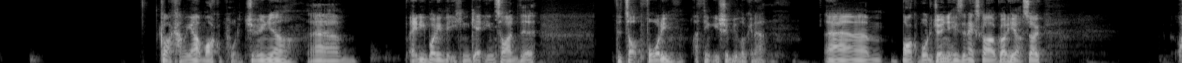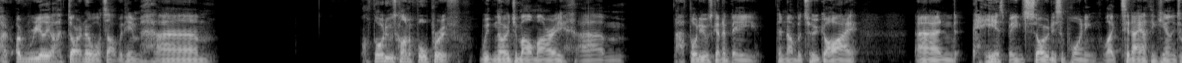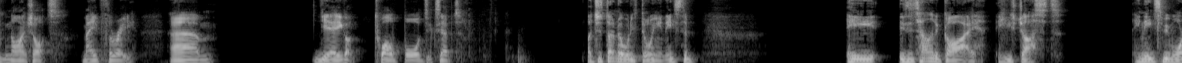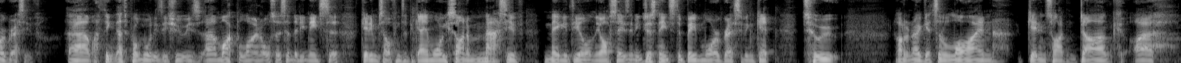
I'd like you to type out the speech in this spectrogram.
guy coming up, Michael Porter Jr., um, anybody that you can get inside the the top 40, I think you should be looking at. Um, Michael Porter Jr., he's the next guy I've got here. So I, I really I don't know what's up with him. Um, I thought he was kind of foolproof with no Jamal Murray. Um, I thought he was going to be the number two guy, and he has been so disappointing. Like today, I think he only took nine shots, made three. Um, yeah, he got 12 boards, except I just don't know what he's doing. He needs to. He is a talented guy. He's just. He needs to be more aggressive. Um, I think that's probably what his issue is. Uh, Mike Malone also said that he needs to get himself into the game more. He signed a massive mega deal in the offseason. He just needs to be more aggressive and get to, I don't know, get to the line, get inside and dunk. I,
